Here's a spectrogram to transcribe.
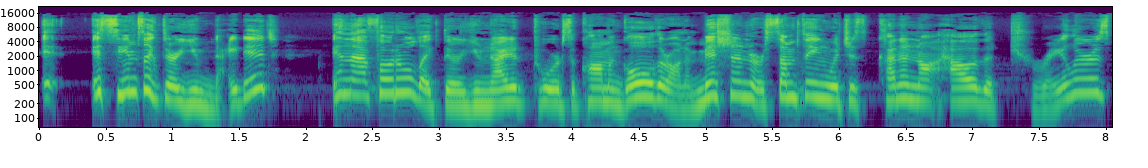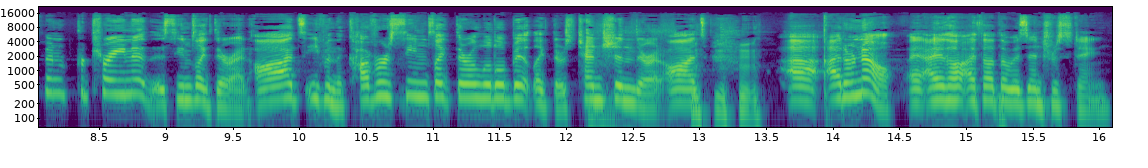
it it seems like they're united in that photo like they're united towards a common goal they're on a mission or something which is kind of not how the trailer has been portraying it. It seems like they're at odds. Even the cover seems like they're a little bit like there's tension they're at odds. Uh, i don't know. I, I, thought i thought that was interesting.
